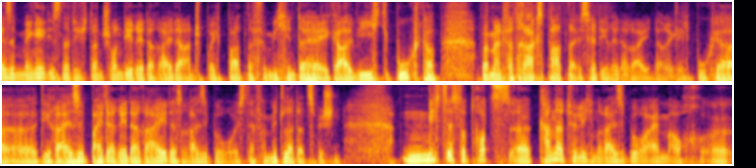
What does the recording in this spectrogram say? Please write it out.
Reisemängeln ist natürlich dann schon die Reederei der Ansprechpartner für mich hinterher, egal wie ich gebucht habe, weil mein Vertragspartner ist ja die Reederei in der Regel. Ich buche ja äh, die Reise bei der Reederei, das Reisebüro ist der Vermittler dazwischen. Nichtsdestotrotz äh, kann natürlich ein Reisebüro einem auch äh,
